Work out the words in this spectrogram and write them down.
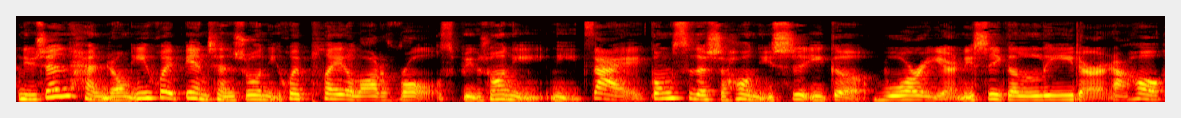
女生很容易会变成说，你会 play a lot of roles，比如说你你在公司的时候你是一个 warrior，你是一个 leader，然后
